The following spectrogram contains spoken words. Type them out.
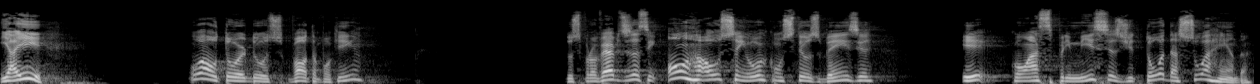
E aí, o autor dos. Volta um pouquinho. Dos provérbios diz assim: honra o Senhor com os teus bens e e com as primícias de toda a sua renda.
